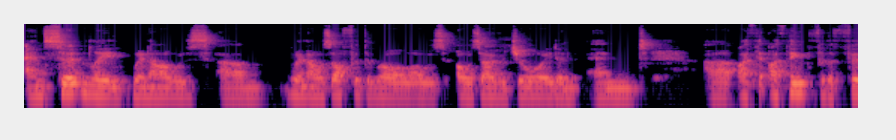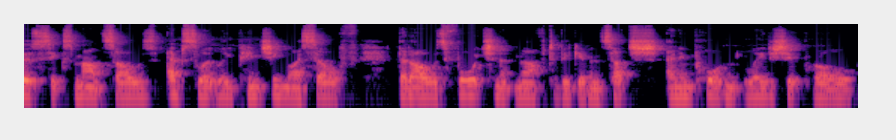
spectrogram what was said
And certainly, when I was um, when I was offered the role, I was I was overjoyed, and and uh, I, th- I, think for the first six months, I was absolutely pinching myself that I was fortunate enough to be given such an important leadership role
